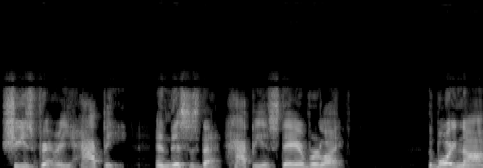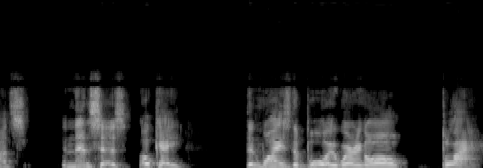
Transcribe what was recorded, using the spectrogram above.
she's very happy and this is the happiest day of her life. The boy nods and then says, Okay, then why is the boy wearing all black?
